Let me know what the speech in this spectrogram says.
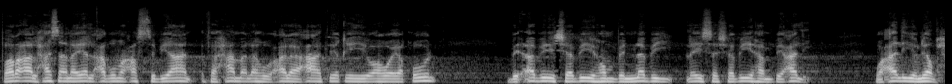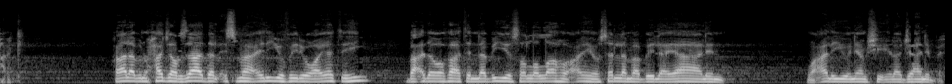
فرأى الحسن يلعب مع الصبيان فحمله على عاتقه وهو يقول بأبي شبيه بالنبي ليس شبيها بعلي وعلي يضحك. قال ابن حجر زاد الإسماعيلي في روايته بعد وفاة النبي صلى الله عليه وسلم بليال وعلي يمشي إلى جانبه.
